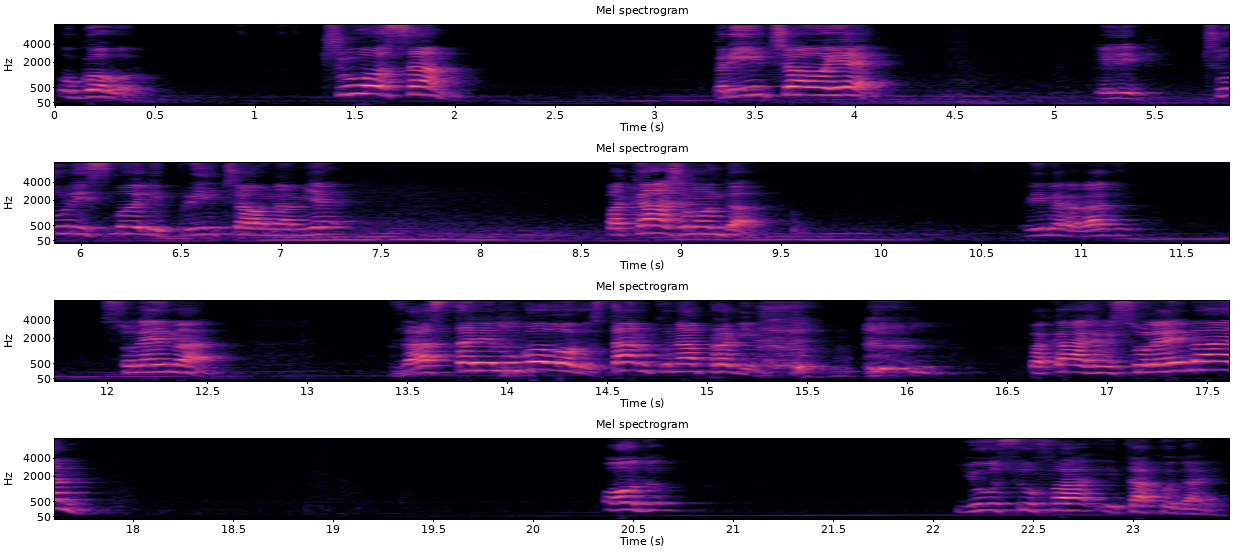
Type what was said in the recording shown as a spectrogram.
u govoru. Čuo sam, pričao je, ili čuli smo ili pričao nam je, pa kažem onda, primjera radi, Sulejman, zastanem u govoru, stanku napravim, pa kažem Sulejman, od Jusufa i tako dalje.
